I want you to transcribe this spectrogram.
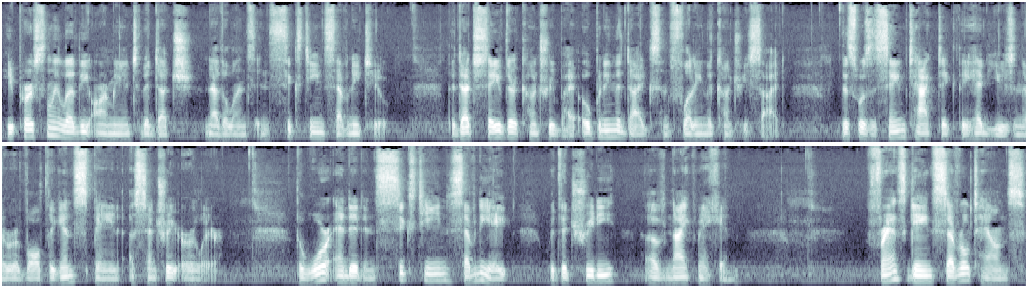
he personally led the army into the Dutch Netherlands in 1672. The Dutch saved their country by opening the dikes and flooding the countryside. This was the same tactic they had used in their revolt against Spain a century earlier. The war ended in 1678 with the Treaty of Nijmegen. France gained several towns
